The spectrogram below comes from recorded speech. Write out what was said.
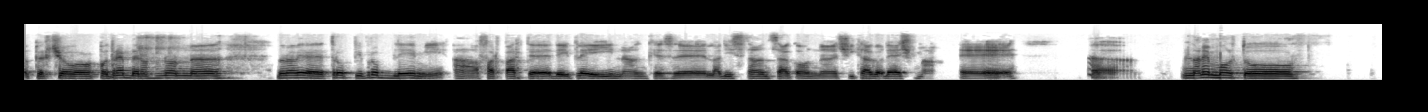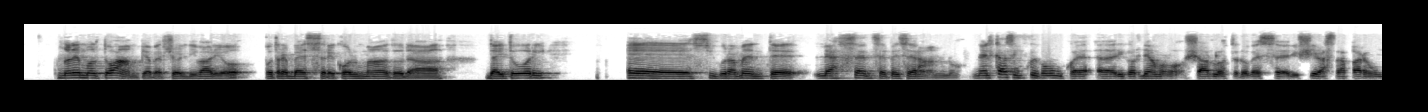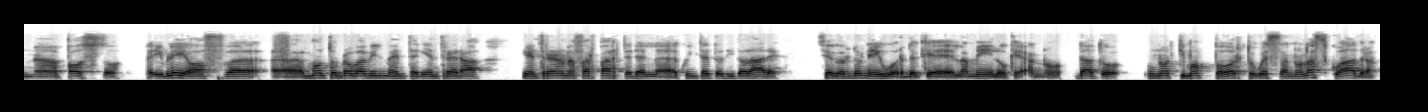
perciò potrebbero non non avere troppi problemi a far parte dei play-in, anche se la distanza con Chicago decima è, eh, non, è molto, non è molto ampia, perciò il divario potrebbe essere colmato da, dai tori e sicuramente le assenze peseranno. Nel caso in cui comunque, eh, ricordiamo, Charlotte dovesse riuscire a strappare un posto per i playoff, eh, molto probabilmente rientrerà rientreranno a far parte del quintetto titolare sia Gordon Hayward che la Melo che hanno dato un ottimo apporto quest'anno alla squadra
